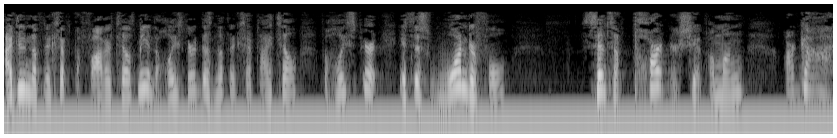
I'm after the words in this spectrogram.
I do nothing except the Father tells me, and the Holy Spirit does nothing except I tell the Holy Spirit. It's this wonderful sense of partnership among our God.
